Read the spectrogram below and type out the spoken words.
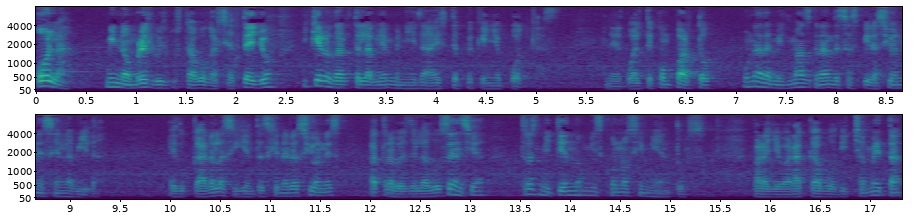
Hola, mi nombre es Luis Gustavo García Tello y quiero darte la bienvenida a este pequeño podcast, en el cual te comparto una de mis más grandes aspiraciones en la vida, educar a las siguientes generaciones a través de la docencia, transmitiendo mis conocimientos. Para llevar a cabo dicha meta,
